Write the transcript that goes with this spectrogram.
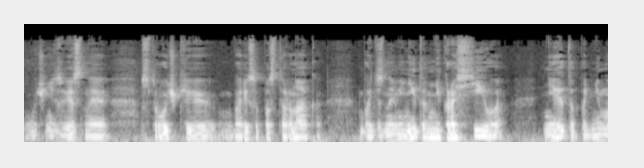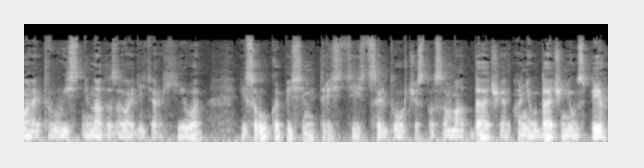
очень известные строчки Бориса Пастернака. «Быть знаменитым некрасиво, не это поднимает ввысь, не надо заводить архива, и с рукописями трястись, цель творчества – самоотдача, а неудача, не успех,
